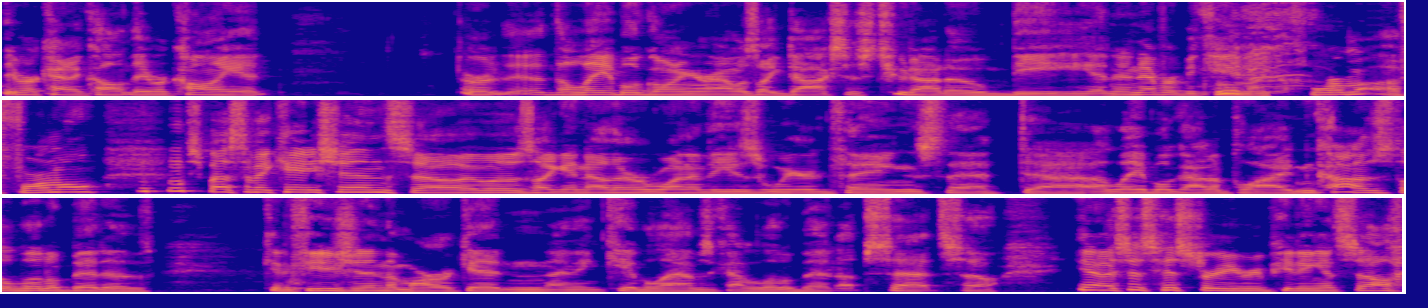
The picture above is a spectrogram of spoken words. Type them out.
they were kind of calling they were calling it or the, the, label going around was like DOCSIS 2.0b, and it never became like a, form, a formal specification. So it was like another one of these weird things that uh, a label got applied and caused a little bit of confusion in the market, and I think CableLabs got a little bit upset. So, you know, it's just history repeating itself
